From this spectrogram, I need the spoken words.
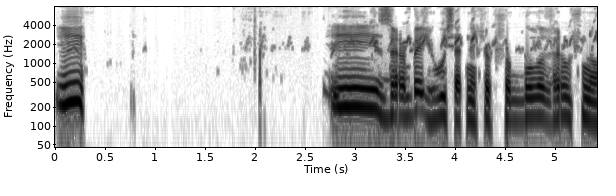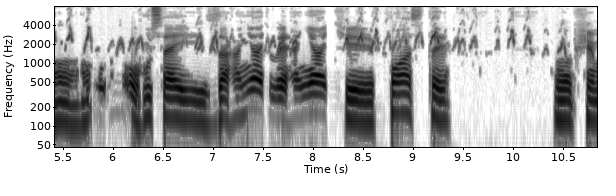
і, і зробить гусятничок, щоб було зручно гусей заганяти, виганяти, пасти. В общем,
